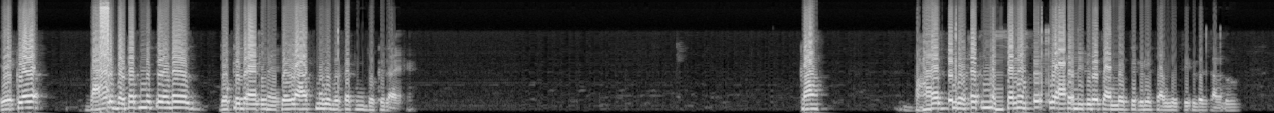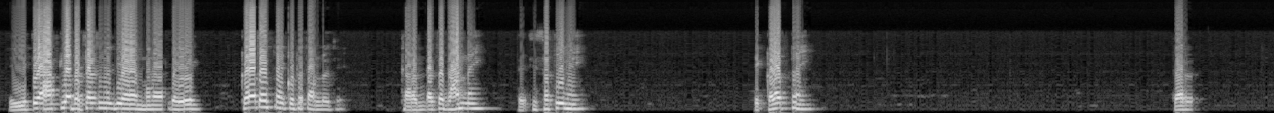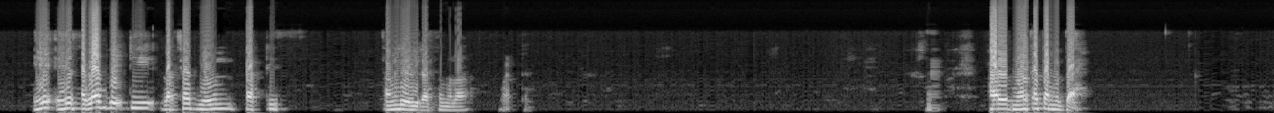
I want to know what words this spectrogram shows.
एकलं बाहेर भटकणं तेवढं धोकेदायक नाही. तेवढं आतमध्ये भटकणं धोकेदायक आहे. का? भारत भटकणं समजतं आपण इकडे चाललो तिकडे चाललो तिकडे चाललो. इथे आपल्या भटकणं मनातलं हे. कळतच नाही कुठे चाललो ते. कारण त्याचं भान नाही त्याची सती नाही. हे कळत नाही. तर हे हे सगळ्याच गोष्टी लक्षात घेऊन प्रॅक्टिस चांगली होईल असं मला वाटतं. फार महत्त्वाचा मुद्दा आहे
